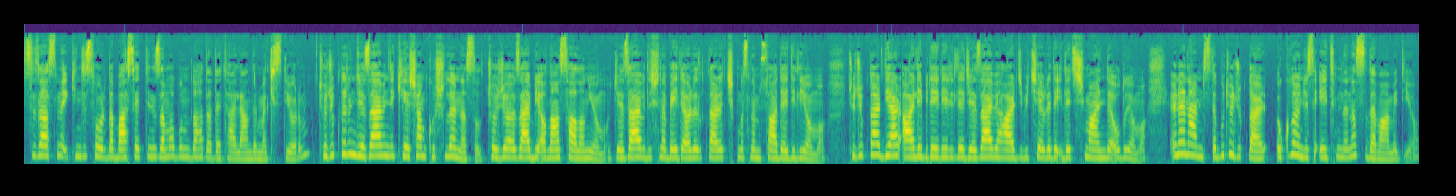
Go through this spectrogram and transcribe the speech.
siz aslında ikinci soruda bahsettiniz ama bunu daha da detaylandırmak istiyorum. Çocukların cezaevindeki yaşam koşulları nasıl? Çocuğa özel bir alan sağlanıyor mu? Cezaevi dışına belli aralıklarla çıkmasına müsaade ediliyor mu? Çocuklar diğer aile bireyleriyle cezaevi harici bir çevrede iletişim halinde oluyor mu? En önemlisi de bu çocuklar okul öncesi eğitiminde nasıl devam ediyor?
